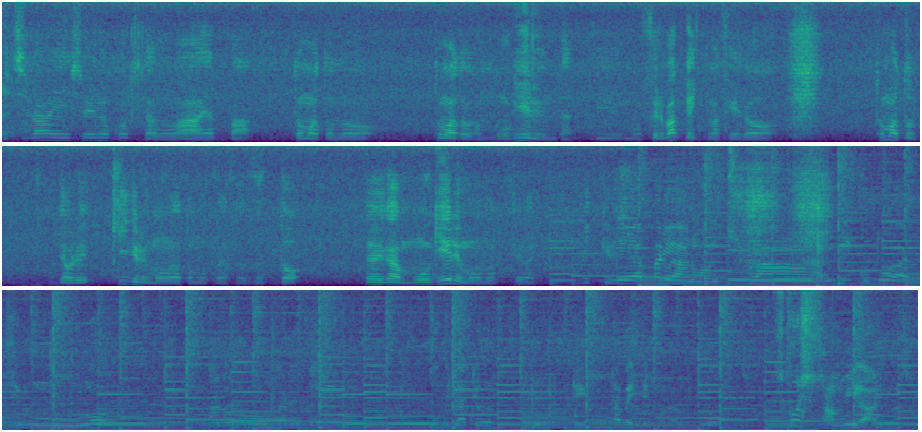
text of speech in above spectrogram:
一番印象に残ったのはやっぱトマトのトマトがもげるんだっていうもうそればっか言ってますけどトマトって俺切るものだと思ってたんですよずっと。それがもげるものっていうのはびっくりでやっぱりあの一番いいことは自分をあのあれでもぎたてを取って食べてもらうと少し酸味があります。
